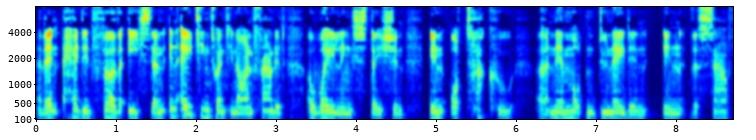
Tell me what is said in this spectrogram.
and then headed further east, and in 1829 founded a whaling station in Otakou, uh, near modern Dunedin, in the South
